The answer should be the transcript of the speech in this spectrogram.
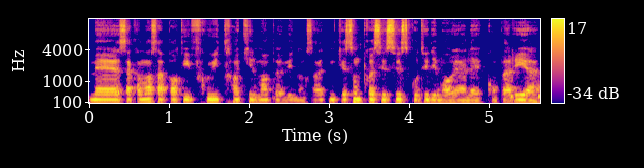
mais ça commence à porter fruit tranquillement pavé. Donc, ça va être une question de processus côté des Montréalais comparé à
